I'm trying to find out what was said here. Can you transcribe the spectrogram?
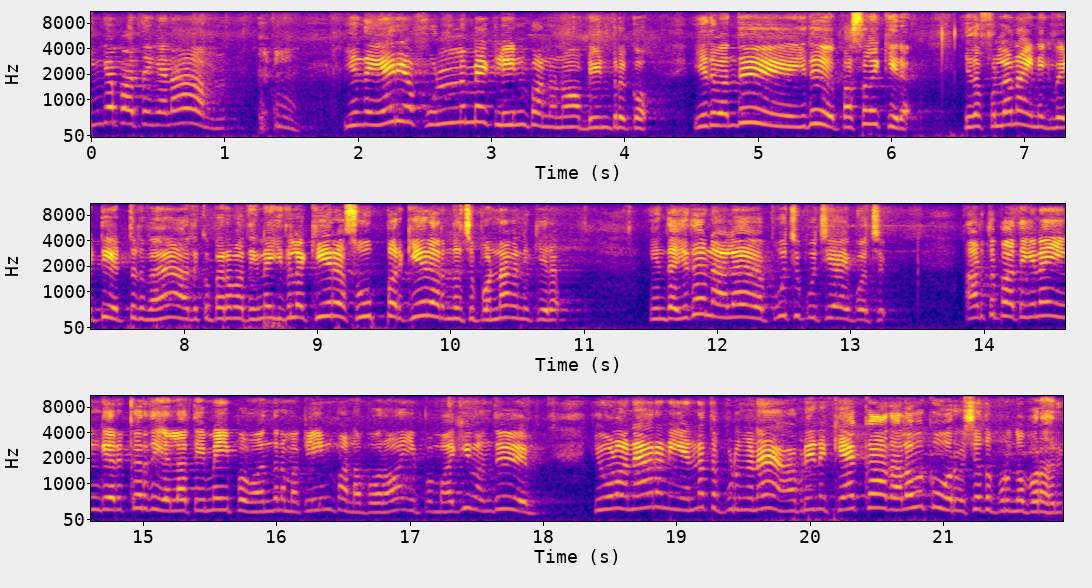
இங்கே பார்த்தீங்கன்னா இந்த ஏரியா ஃபுல்லுமே க்ளீன் பண்ணணும் அப்படின்ட்டு இருக்கோம். இது வந்து இது பசலைக்கீரை. இதை ஃபுல்லாக நான் இன்றைக்கி வெட்டி எடுத்துடுவேன். அதுக்கப்புறம் பார்த்தீங்கன்னா இதில் கீரை சூப்பர் கீரை இருந்துச்சு பொன்னாங்கண்ணி கீரை. இந்த இதனால பூச்சி பூச்சியாகி போச்சு. அடுத்து பார்த்தீங்கன்னா இங்கே இருக்கிறது எல்லாத்தையுமே இப்போ வந்து நம்ம க்ளீன் பண்ண போகிறோம் இப்போ மகி வந்து இவ்வளோ நேரம் நீ என்னத்தை பிடுங்கின? அப்படின்னு கேட்காத அளவுக்கு ஒரு விஷயத்த பிடுங்க போகிறாரு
